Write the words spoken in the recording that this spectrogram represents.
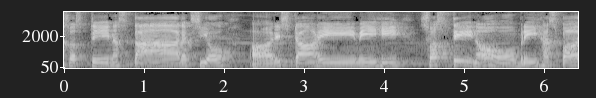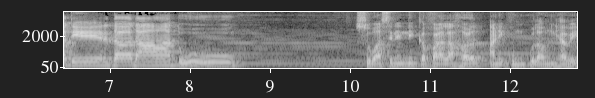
स्वस्ति नस्तारक्ष्यो अरिष्टाणीभिः स्वस्ति नो बृहस्पतिर्ददातु। सुवासिनींनी कपाळाला हळद आणि कुंकू लावून घ्यावे.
